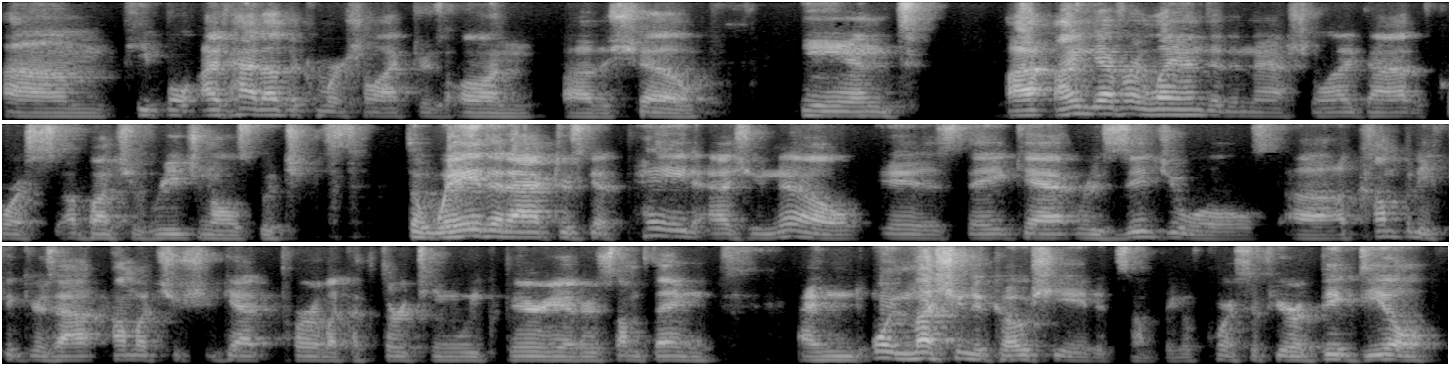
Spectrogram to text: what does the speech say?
Um, people, I've had other commercial actors on uh, the show, and I, I never landed a national. I got, of course, a bunch of regionals, which the way that actors get paid, as you know, is they get residuals. Uh, a company figures out how much you should get per like a 13 week period or something. And or unless you negotiated something. Of course, if you're a big deal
